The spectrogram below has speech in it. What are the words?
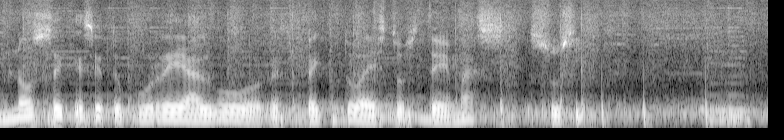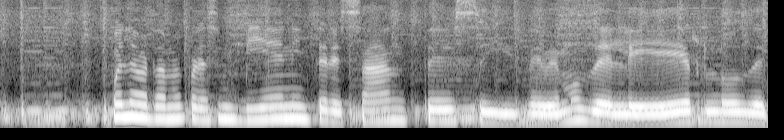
No sé qué se te ocurre algo respecto a estos temas, Susi. Pues la verdad me parecen bien interesantes y debemos de leerlos, de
